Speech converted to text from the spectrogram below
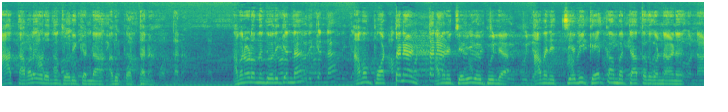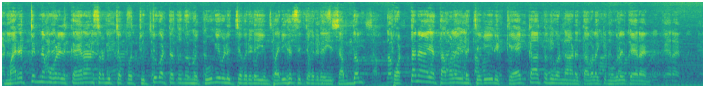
ആ തവളയോടൊന്നും ചോദിക്കണ്ട അത് പൊട്ടനാ. അവനോടൊന്നും ചോദിക്കണ്ട. അവൻ പൊട്ടനാണ്. അവന് ചെവി കേൾപ്പില്ല അവന് ചെവി കേൾക്കാൻ പറ്റാത്തത് കൊണ്ടാണ് മരത്തിന്റെ മുകളിൽ കയറാൻ ശ്രമിച്ചപ്പോൾ ചുറ്റുവട്ടത്ത് നിന്ന് കൂകി വിളിച്ചവരുടെയും പരിഹസിച്ചവരുടെയും ശബ്ദം പൊട്ടനായ തവളയുടെ ചെവിയിൽ കേൾക്കാത്തത് കൊണ്ടാണ് തവളയ്ക്ക് മുകളിൽ കയറാൻ.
